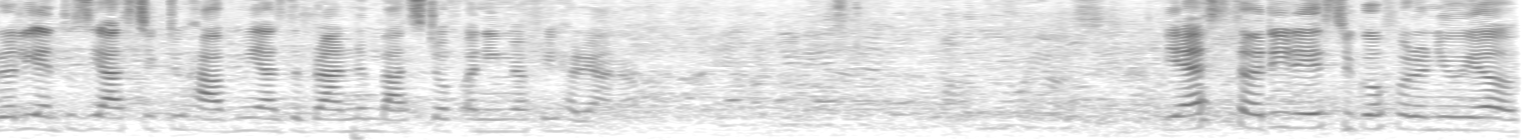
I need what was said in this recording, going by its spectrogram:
really enthusiastic to have me as the brand ambassador of Anemia Free Haryana. Yes, 30 days to go for a new year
